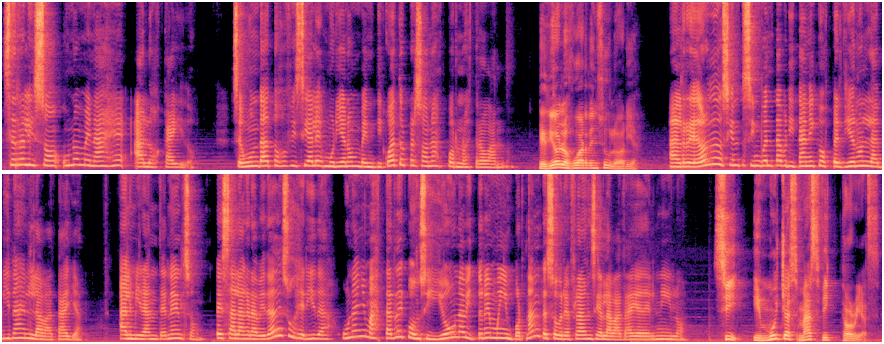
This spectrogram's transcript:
se realizó un homenaje a los caídos. Según datos oficiales, murieron 24 personas por nuestro bando. Que Dios los guarde en su gloria. Alrededor de 250 británicos perdieron la vida en la batalla. Almirante Nelson, pese a la gravedad de sus heridas, un año más tarde consiguió una victoria muy importante sobre Francia en la batalla del Nilo. Sí, y muchas más victorias.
